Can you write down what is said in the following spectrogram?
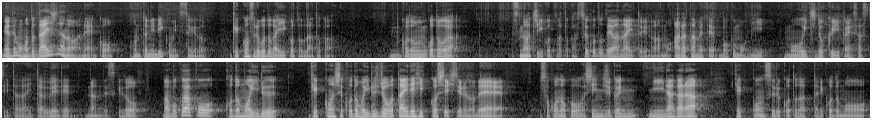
やでも本当大事なのはねこう本当にリクも言ってたけど結婚することがいいことだとか、うん、子供産むことがすなわちいいことだとかそういうことではないというのはもう改めて僕もにもう一度繰り返させていただいた上でなんですけど、まあ、僕はこう子供いる結婚して子供いる状態で引っ越してきてるのでそこのこう新宿にいながら結婚することだったり子供を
